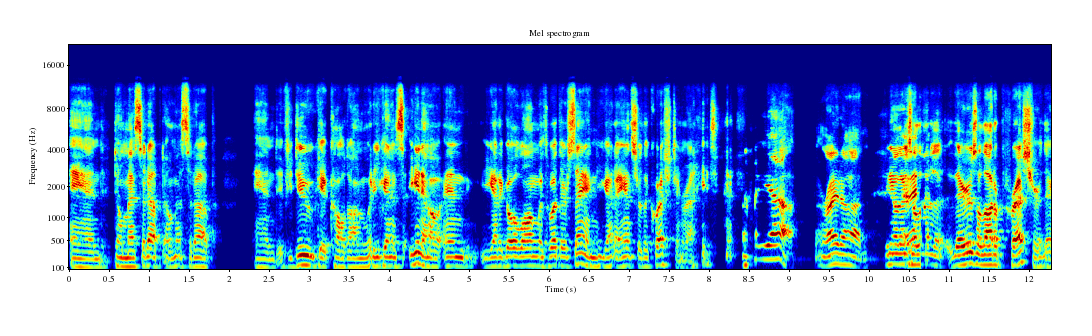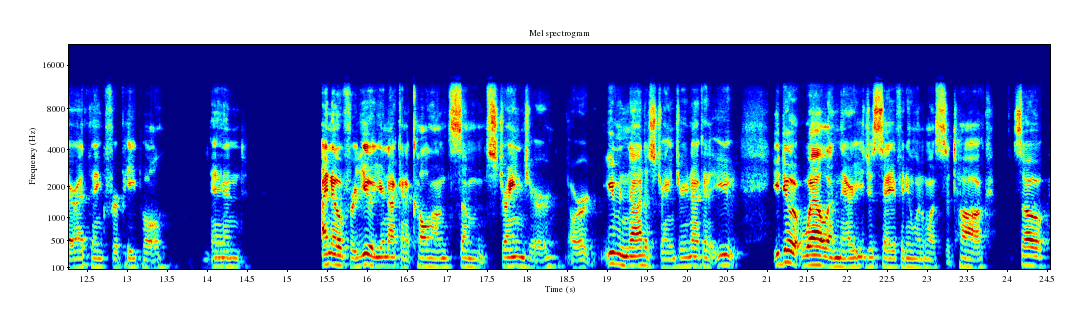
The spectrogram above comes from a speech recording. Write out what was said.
and don't mess it up. Don't mess it up. And if you do get called on, what are you going to say? You know, and you got to go along with what they're saying. You got to answer the question, right? yeah, right on. You know, there's a lot of there is a lot of pressure there, I think, for people. Mm-hmm. And I know for you, you're not going to call on some stranger or even not a stranger. You're not going to you you do it well in there. You just say if anyone wants to talk. So,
